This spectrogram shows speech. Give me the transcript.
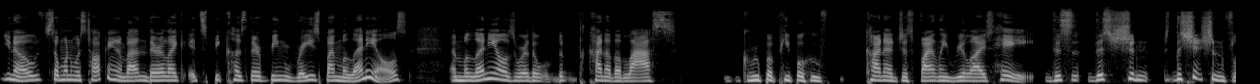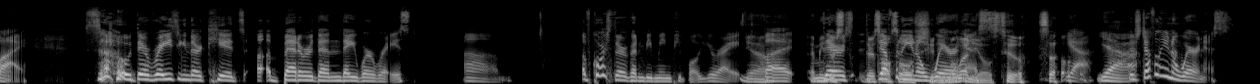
you know someone was talking about it and they're like it's because they're being raised by millennials and millennials were the, the kind of the last group of people who kind of just finally realized hey this this shouldn't this shit shouldn't fly so they're raising their kids uh, better than they were raised. Um, of course, there are going to be mean people. You're right. Yeah. but I mean, there's, there's, there's definitely also an awareness millennials too. So Yeah, Yeah. there's definitely an awareness.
